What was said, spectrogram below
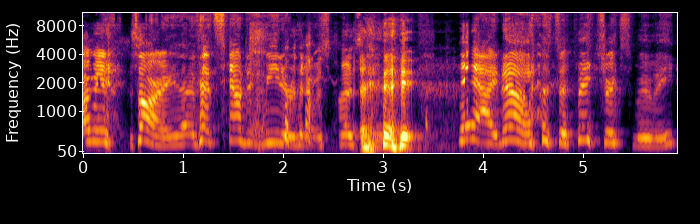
I mean, sorry, that, that sounded meaner than it was supposed to. yeah, I know. It's a Matrix movie.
